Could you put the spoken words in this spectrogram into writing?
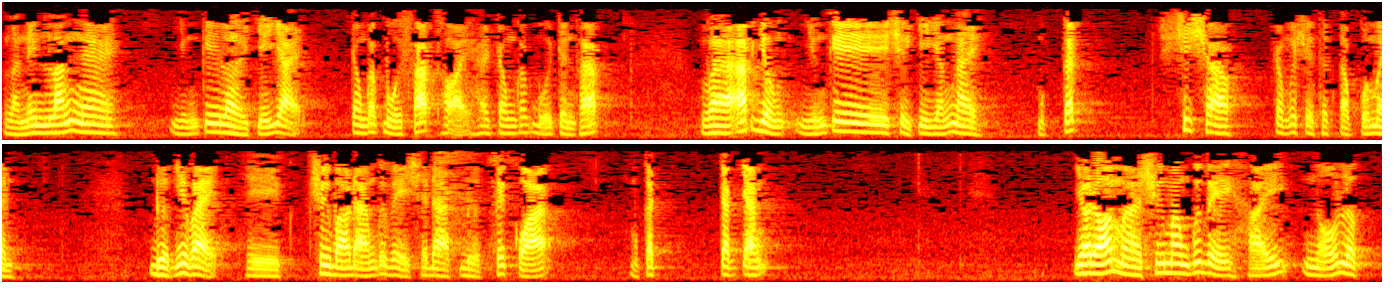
là nên lắng nghe những cái lời chỉ dạy trong các buổi pháp thoại hay trong các buổi trình pháp và áp dụng những cái sự chỉ dẫn này một cách xích sao trong cái sự thực tập của mình. Được như vậy thì sư bảo đảm quý vị sẽ đạt được kết quả một cách chắc chắn do đó mà sư mong quý vị hãy nỗ lực,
